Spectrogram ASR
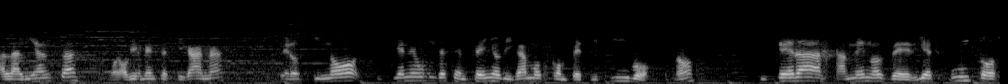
a la alianza, obviamente si gana, pero si no, si tiene un desempeño, digamos, competitivo, ¿no? Si queda a menos de 10 puntos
